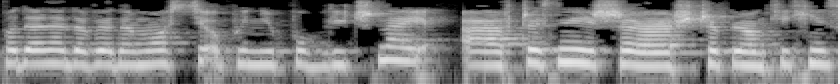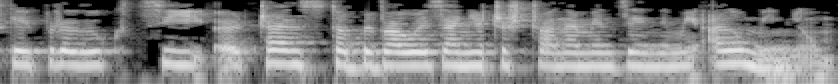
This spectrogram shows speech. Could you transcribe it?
podane do wiadomości opinii publicznej, a wcześniejsze szczepionki chińskiej produkcji e, często bywały zanieczyszczone m.in. aluminium.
